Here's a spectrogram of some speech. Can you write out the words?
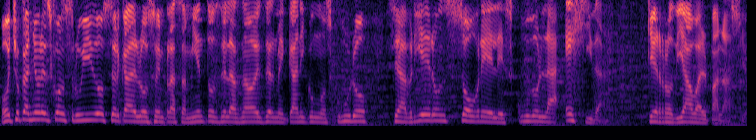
Ocho cañones construidos cerca de los emplazamientos de las naves del Mechanicum Oscuro se abrieron sobre el escudo La Égida que rodeaba el palacio,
